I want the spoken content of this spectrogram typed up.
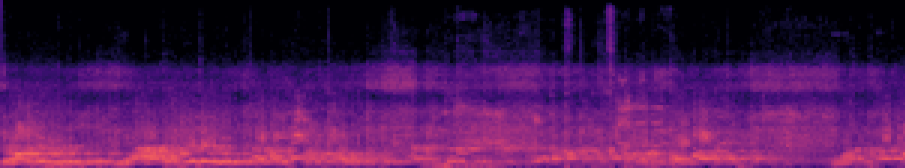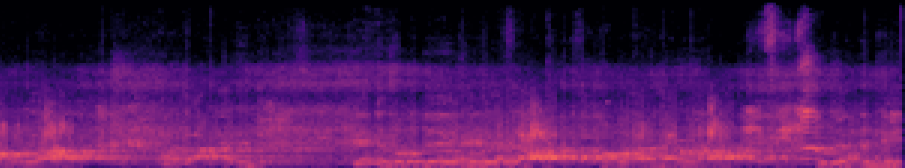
రోజు ఈ ఆటలు తెలంగాణలో అందరూ తెలంగాణలో పోవాలి. ఓటు తప్పకుండా మన కాంగ్రెస్ చేతులు విధంగా తప్పకుండా అందరూ కూడా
